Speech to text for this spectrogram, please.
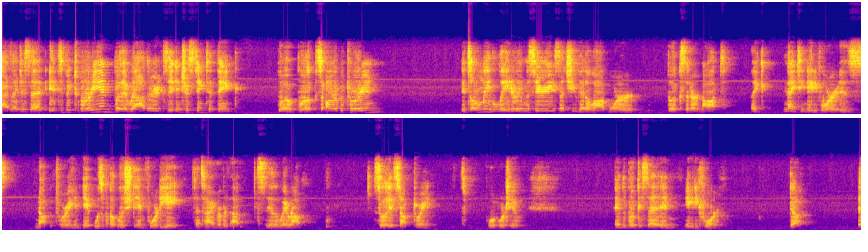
as I just said, it's Victorian, but rather it's interesting to think the books are Victorian. It's only later in the series that you get a lot more books that are not. Like 1984 is not Victorian. It was published in 48. That's how I remember that. It's the other way around. So it's not Victorian. It's World War II and the book is set in 84. Duh.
